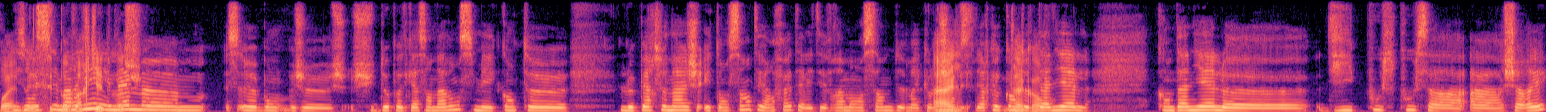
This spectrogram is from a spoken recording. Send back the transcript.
Ouais, ils ont mais été c'est pas mariés marqué et de même bon, je, je, je suis deux podcasts en avance, mais quand euh, le personnage est enceinte et en fait, elle était vraiment enceinte de Michael Ah, Shanks. C'est-à-dire que quand. Daniel quand Daniel euh, dit pouce pouce à, à Charret,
